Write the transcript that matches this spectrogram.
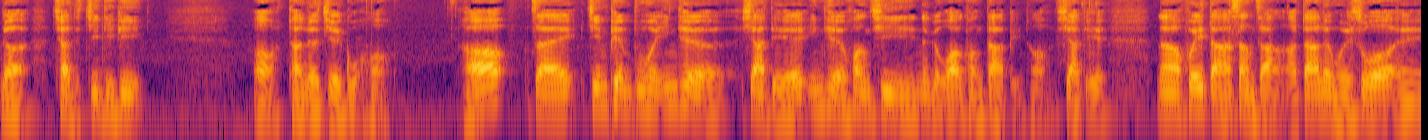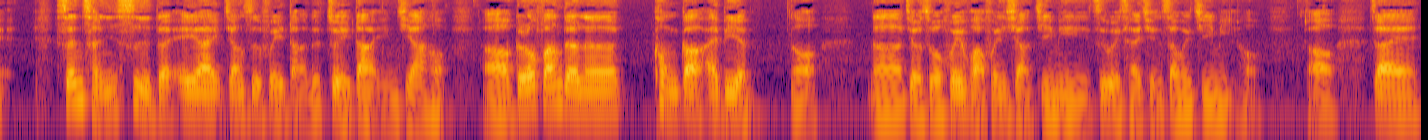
的 ChatGPT 哦，它的结果哈。好，在晶片部分，英特尔下跌，英特尔放弃那个挖矿大饼哈，下跌。那辉达上涨啊，大家认为说，诶，生成式的 AI 将是辉达的最大赢家哈。好 g r o w f o u n d 呢控告 IBM 哦。那就是说非法分享机密、智慧财权、商业机密，哈。好，在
